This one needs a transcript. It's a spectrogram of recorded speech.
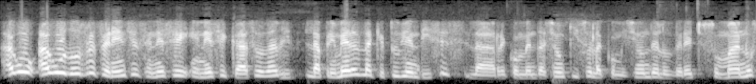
Hago, hago dos referencias en ese, en ese caso, David. La primera es la que tú bien dices, la recomendación que hizo la Comisión de los Derechos Humanos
